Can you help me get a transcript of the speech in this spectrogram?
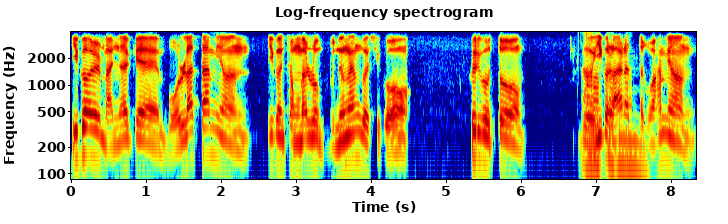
이걸 만약에 몰랐다면 이건 정말로 무능한 것이고 그리고 또 그 이걸. 알았다고 하면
